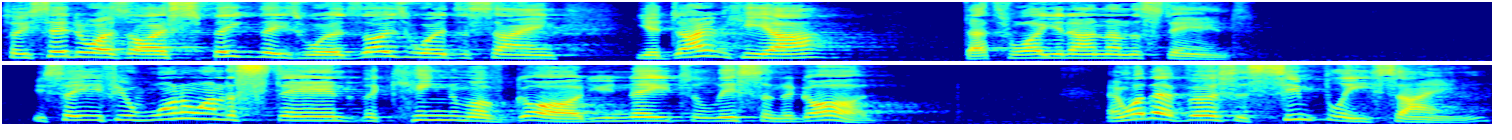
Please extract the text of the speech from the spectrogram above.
So he said to Isaiah, Speak these words. Those words are saying, You don't hear, that's why you don't understand. You see, if you want to understand the kingdom of God, you need to listen to God. And what that verse is simply saying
